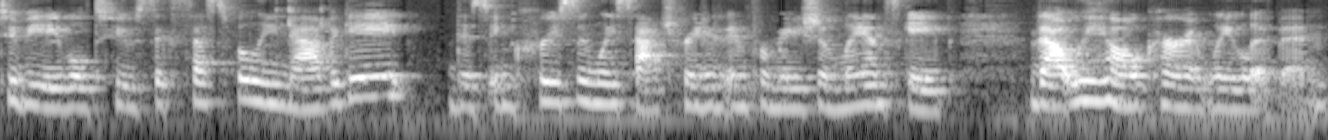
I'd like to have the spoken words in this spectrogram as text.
to be able to successfully navigate this increasingly saturated information landscape that we all currently live in.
